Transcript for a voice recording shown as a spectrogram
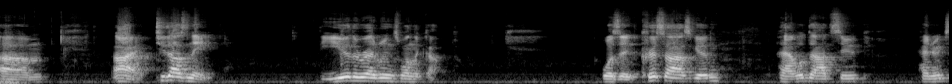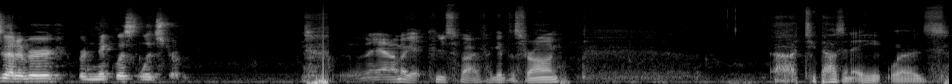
Um, all right, 2008, the year the Red Wings won the cup. Was it Chris Osgood, Pavel Datsyuk, Henrik Zetterberg, or Nicklas Lidstrom? Man, I'm gonna get crucified if I get this wrong. Uh, 2008 was.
